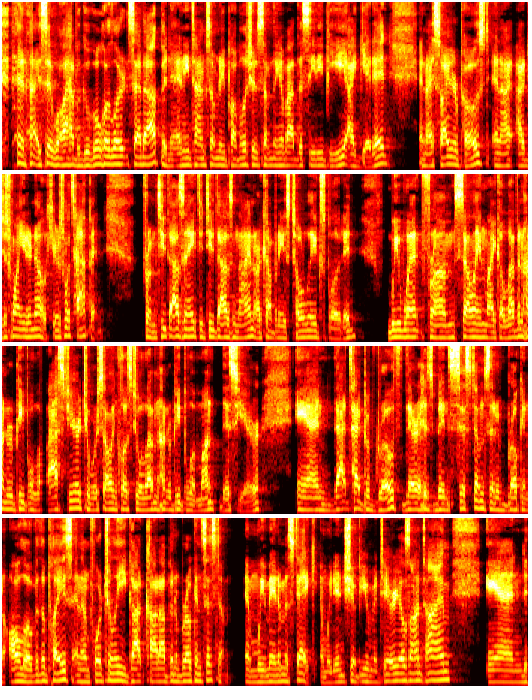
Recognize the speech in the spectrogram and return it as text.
and I said, well, I have a Google alert set up and anytime somebody publishes something about the CDP, I get it. And I saw your post and I, I just want you to know, here's what's happened. From 2008 to 2009, our company has totally exploded we went from selling like 1100 people last year to we're selling close to 1100 people a month this year. And that type of growth there has been systems that have broken all over the place. And unfortunately you got caught up in a broken system. And we made a mistake. And we didn't ship you materials on time. And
